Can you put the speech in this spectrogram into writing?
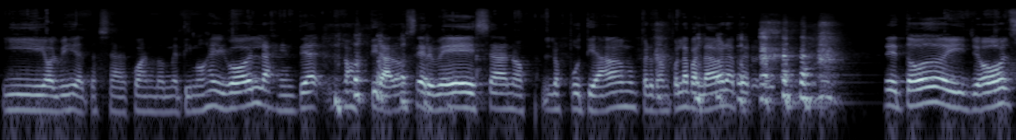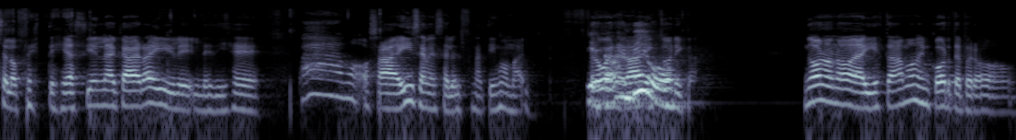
Y olvídate, o sea, cuando metimos el gol, la gente nos tiraron cerveza, nos los puteaban, perdón por la palabra, pero de, todo. Y yo se lo festejé así en la cara y le, dije, vamos, o sea, ahí se me salió el fanatismo mal. Pero bueno, era histórica. No, no, no, ahí estábamos en corte, pero,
